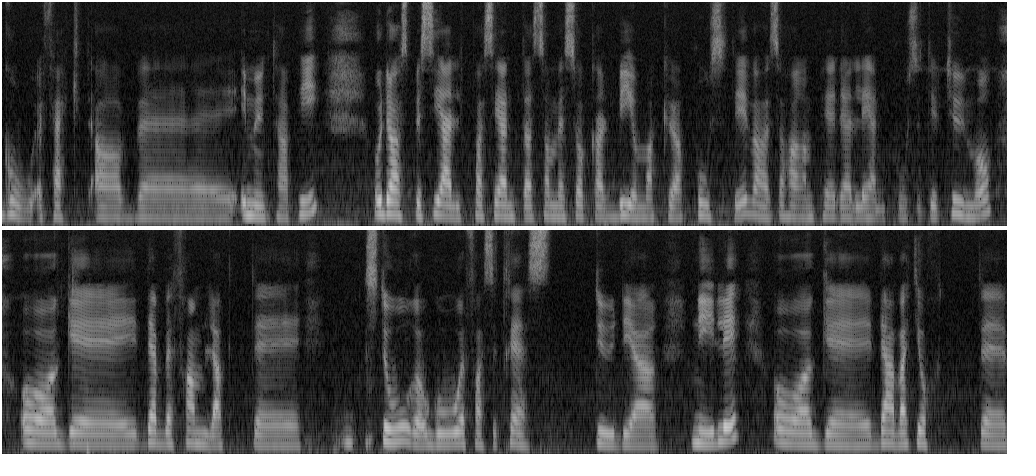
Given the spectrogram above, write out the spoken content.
god effekt av eh, immunterapi. Og da spesielt pasienter som er såkalt biomarkørpositive, altså har en PDL1-positiv tumor. Og eh, det ble framlagt eh, store og gode fase 3-studier nylig. Og eh, det har vært gjort eh,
